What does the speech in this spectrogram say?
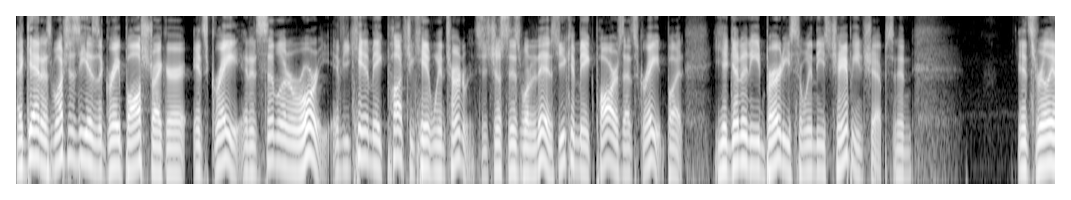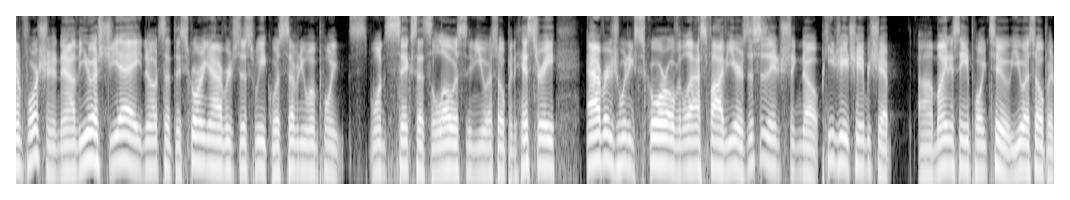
again, as much as he is a great ball striker, it's great, and it's similar to Rory. If you can't make putts, you can't win tournaments. It just is what it is. You can make pars, that's great, but – you're going to need birdies to win these championships. And it's really unfortunate. Now, the USGA notes that the scoring average this week was 71.16. That's the lowest in U.S. Open history. Average winning score over the last five years. This is an interesting note. PGA Championship, uh, minus 8.2. U.S. Open,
